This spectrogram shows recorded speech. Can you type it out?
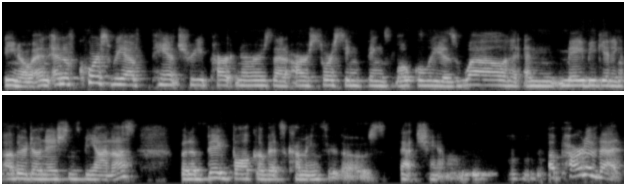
you know, and, and of course we have pantry partners that are sourcing things locally as well and, and maybe getting other donations beyond us, but a big bulk of it's coming through those, that channel. Mm-hmm. A part of that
